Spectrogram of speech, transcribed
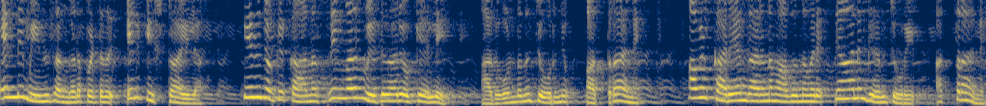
എന്റെ മീനു സങ്കടപ്പെട്ടത് എനിക്ക് ഇഷ്ടമായില്ല ഇതിനൊക്കെ കാരണം നിങ്ങളും വീട്ടുകാരും ഒക്കെ അല്ലേ? അതുകൊണ്ടൊന്ന് ചൊറിഞ്ഞു. അത്ര തന്നെ. അവൾ കരയാൻ കാരണമാകുന്നവരെ ഞാനും കയറി ചൊറിയും. അത്ര തന്നെ.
